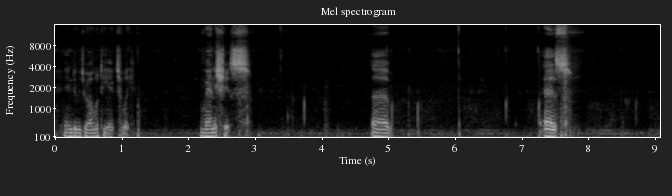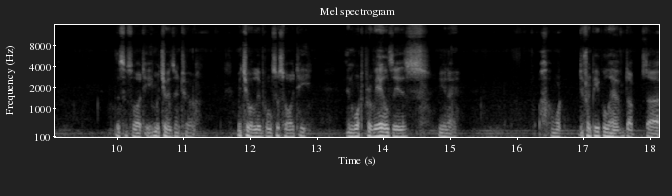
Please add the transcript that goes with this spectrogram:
individuality actually vanishes uh, as the society matures into a mature liberal society and what prevails is you know what different people have dubbed uh,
